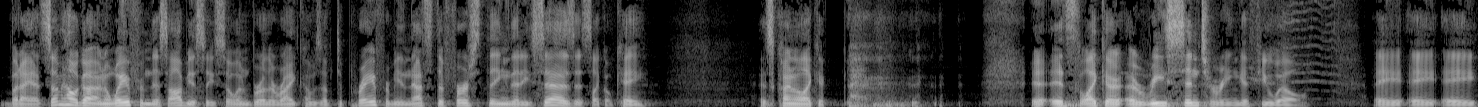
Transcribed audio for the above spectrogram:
But I had somehow gotten away from this, obviously. So when Brother Wright comes up to pray for me, and that's the first thing that he says, it's like, okay, it's kind of like a. it's like a, a recentering, if you will, a, a,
